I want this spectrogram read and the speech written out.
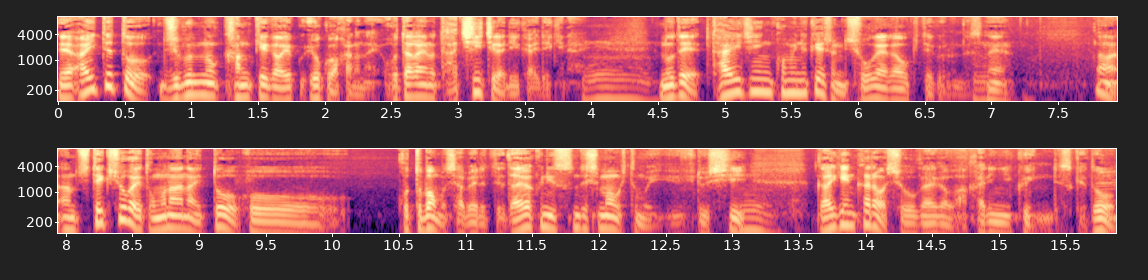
で相手と自分の関係がよくよくわからない。お互いの立ち位置が理解できない。ので対人コミュニケーションに障害が起きてくるんですね、まあ、あの知的障害を伴わないとお言葉も喋れて大学に進んでしまう人もいるし、外見からは障害が分かりにくいんですけど、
